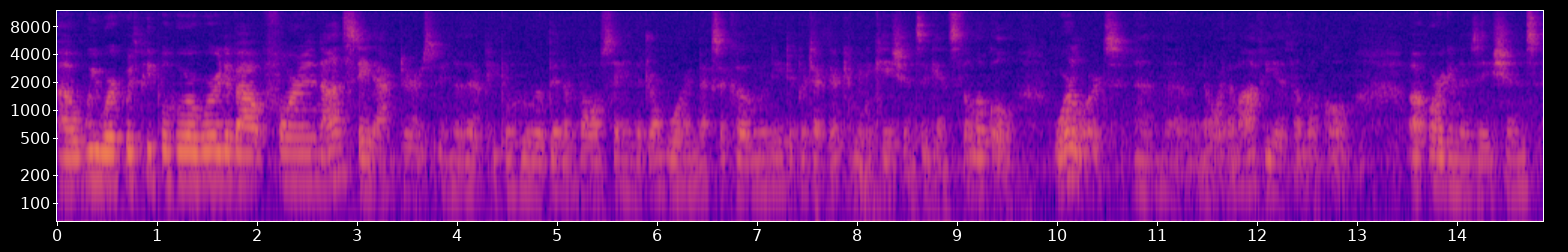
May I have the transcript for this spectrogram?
Uh, we work with people who are worried about foreign non-state actors. You know, there are people who have been involved, say, in the drug war in Mexico, who need to protect their communications against the local warlords and uh, you know, or the mafia, the local uh, organizations.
